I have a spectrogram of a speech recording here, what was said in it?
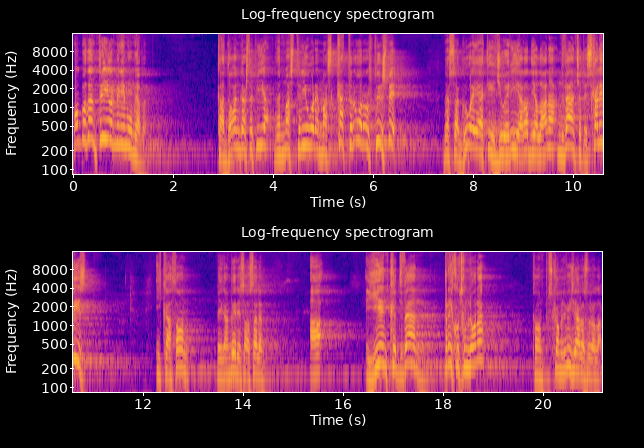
Po me thon 3 orë minimumi, a kupton. Ka dalë nga shtëpia dhe mas 3 orë, mas 4 orë është kthy në shtëpi. Ndërsa gruaja e tij Xhuvejrija radijallahu anha në vend qaty, s'ka lëviz. I ka thonë pejgamberi sa selam, a je në këtë vend prej kur të kam lënë? Ka thonë, s'kam lëvizë ja Resulullah.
